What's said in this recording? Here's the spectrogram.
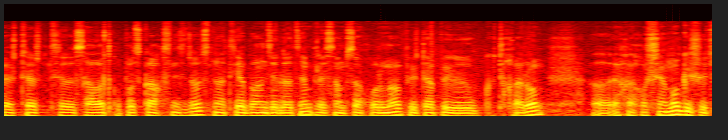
ერთ-ერთ საავადმყოფოს გახსნის დროს ნათია ბანძელაძემ პრესამსახურმა პირდაპირ გითხრა რომ ეხლა ხო შემოგიშვით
